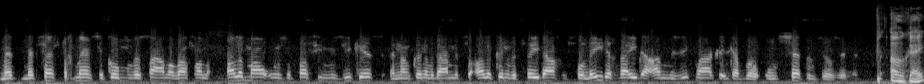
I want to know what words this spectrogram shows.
met, met 60 mensen komen we samen waarvan allemaal onze passie muziek is. En dan kunnen we daar met z'n allen kunnen we twee dagen volledig wijden aan muziek maken. Ik heb er ontzettend veel zin in. Oké.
